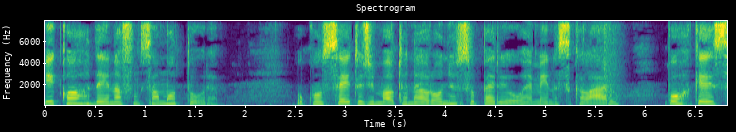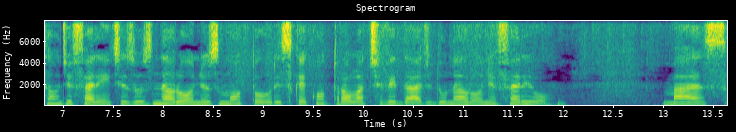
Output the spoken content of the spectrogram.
e coordena a função motora. O conceito de motoneurônio superior é menos claro porque são diferentes os neurônios motores que controlam a atividade do neurônio inferior mas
